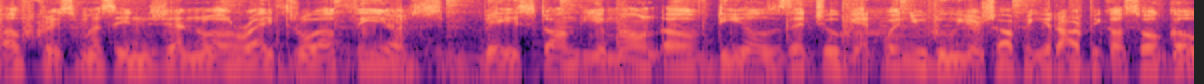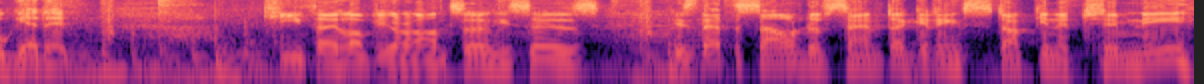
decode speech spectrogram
of Christmas in general right throughout the year based on the amount of deals that you'll get when you do your shopping at Arpico. So go get it. Keith, I love your answer. He says, Is that the sound of Santa getting stuck in a chimney?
